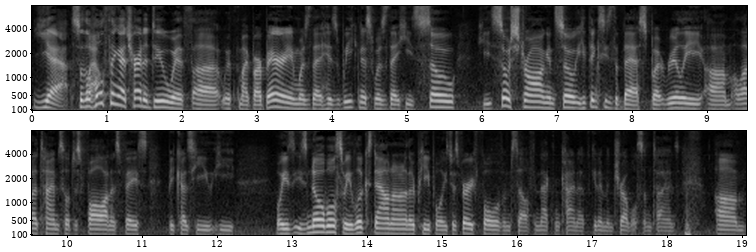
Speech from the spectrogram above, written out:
Yeah. So the whole thing I try to do with uh, with my barbarian was that his weakness was that he's so he's so strong and so he thinks he's the best, but really um, a lot of times he'll just fall on his face because he he well he's he's noble, so he looks down on other people. He's just very full of himself, and that can kind of get him in trouble sometimes. um,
